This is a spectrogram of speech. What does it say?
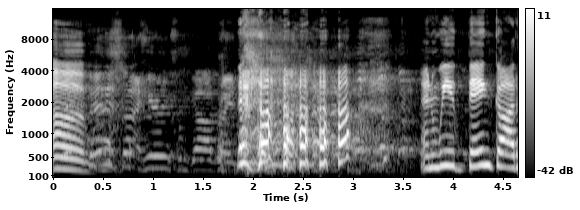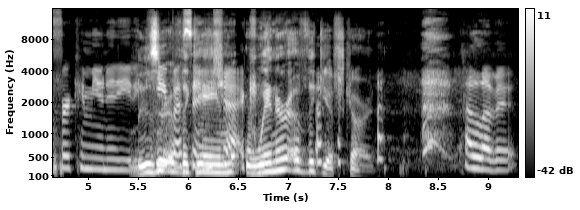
Um, And we thank God for community to Loser keep of us the game, in check. winner of the gift card. I love it.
